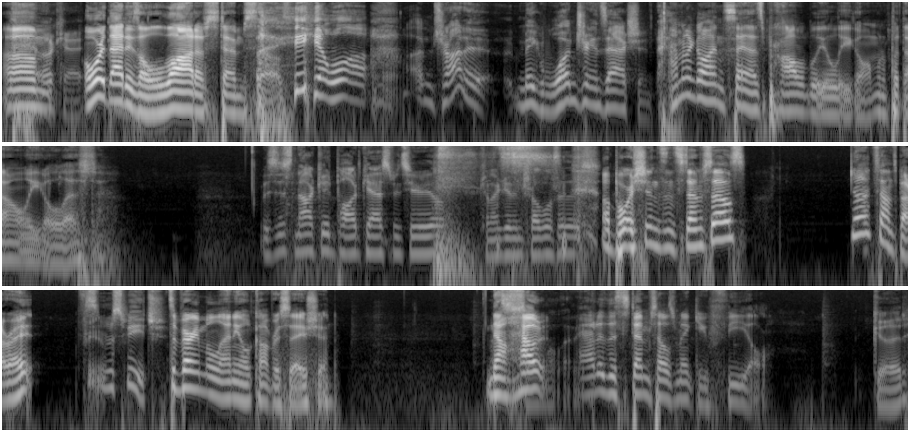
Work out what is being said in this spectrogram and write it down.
Um, okay. Or that is a lot of stem cells. yeah. Well, uh, I'm trying to make one transaction. I'm gonna go ahead and say that's probably illegal. I'm gonna put that on a legal list. Is this not good podcast material? Can I get in trouble for this? Abortions and stem cells? No, that sounds about right. Freedom of speech. It's a very millennial conversation. Now, So how millennial. how do the stem cells make you feel? good?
